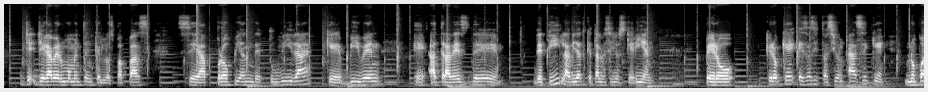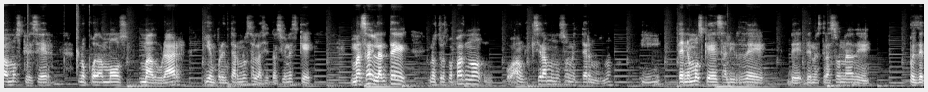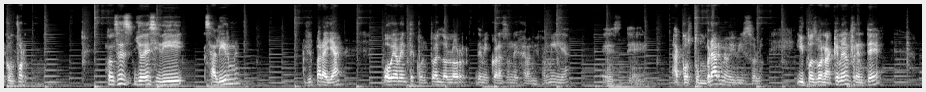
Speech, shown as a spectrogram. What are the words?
llega a haber un momento en que los papás se apropian de tu vida, que viven eh, a través de, de ti la vida que tal vez ellos querían. Pero creo que esa situación hace que no podamos crecer, no podamos madurar y enfrentarnos a las situaciones que más adelante nuestros papás no, aunque quisiéramos, no son eternos, ¿no? y tenemos que salir de, nuestra zona de, pues, de confort. Entonces yo decidí salirme, fui para allá, obviamente con todo el dolor de mi corazón dejar a mi familia, este, acostumbrarme a vivir solo. Y pues bueno, ¿a qué me enfrenté?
